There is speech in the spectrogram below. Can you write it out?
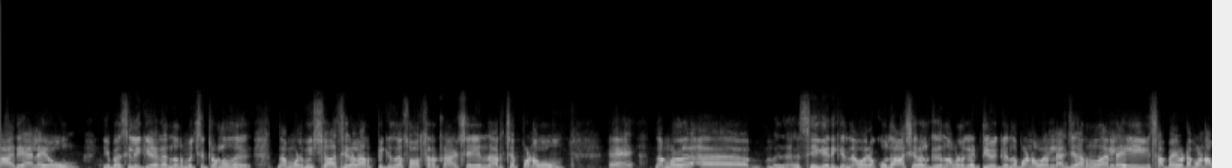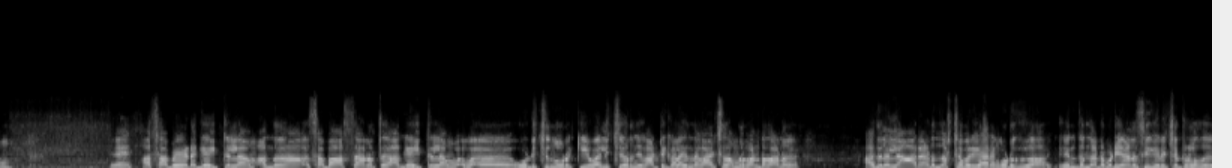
കാര്യാലയവും ഈ ബസിലിക്കയൊക്കെ നിർമ്മിച്ചിട്ടുള്ളത്? നമ്മൾ വിശ്വാസികൾ അർപ്പിക്കുന്ന സ്വസ്ത്രക്കാഴ്ചയും നേർച്ചപ്പണവും ഏ നമ്മൾ സ്വീകരിക്കുന്ന ഓരോ കുതാശകൾക്ക് നമ്മൾ കെട്ടിവെക്കുന്ന പണവും എല്ലാം ചേർന്നതല്ലേ ഈ സഭയുടെ പണം? ഏ ആ സഭയുടെ ഗേറ്റെല്ലാം അന്ന് സഭ ആസ്ഥാനത്ത് ആ ഗേറ്റെല്ലാം ഒടിച്ചു നുറുക്കി വലിച്ചെറിഞ്ഞ് കാട്ടിക്കളയുന്ന കാഴ്ച നമ്മൾ കണ്ടതാണ്. അതിലെല്ലാം ആരാണ് നഷ്ടപരിഹാരം കൊടുക്കുക? എന്ത് നടപടിയാണ് സ്വീകരിച്ചിട്ടുള്ളത്?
